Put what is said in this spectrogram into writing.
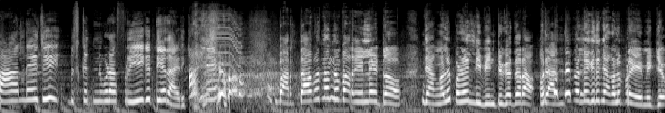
പാർലേജി ബിസ്ക്കറ്റിന് കൂടെ ഫ്രീ കിട്ടിയതായിരിക്കും. ഭർത്താവ് എന്നൊന്നും പറയില്ല കേട്ടോ. ഞങ്ങൾ ഇപ്പോഴും ലിവിങ് ടുഗദറാ ഒരു അഞ്ച് കൊല്ലെങ്കിലും ഞങ്ങൾ പ്രേമിക്കും.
